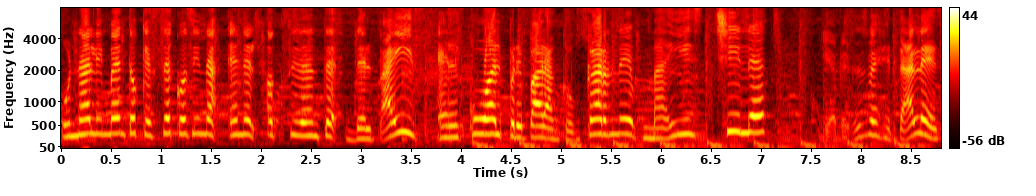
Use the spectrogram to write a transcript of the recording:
un alimento que se cocina en el occidente del país, el cual preparan con carne, maíz, chile y a veces vegetales.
